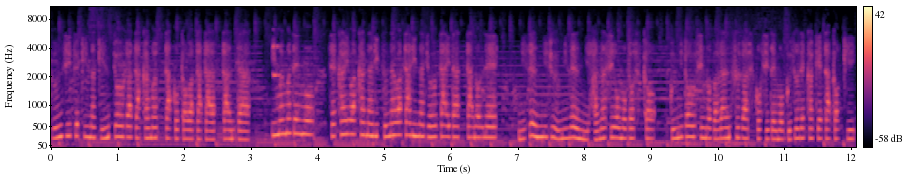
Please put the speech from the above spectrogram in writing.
軍事的な緊張が高まったことは多々あったんだ。今までも、世界はかなり綱渡りな状態だったのね。2022年に話を戻すと、国同士のバランスが少しでも崩れかけた時、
